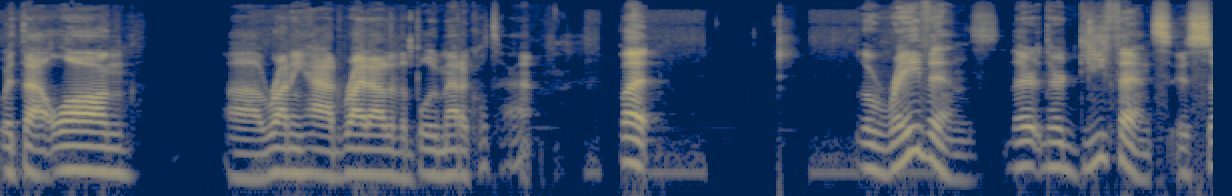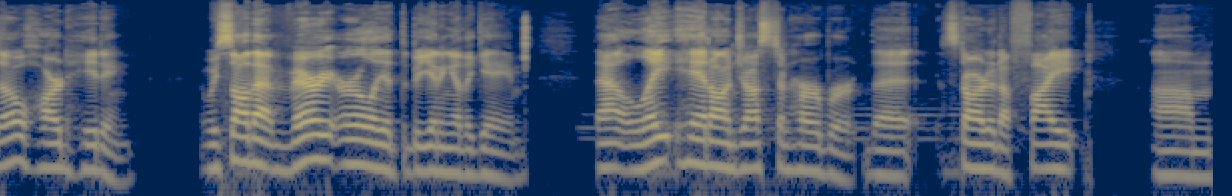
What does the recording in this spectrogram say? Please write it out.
with that long uh, run he had right out of the blue medical tent. But the Ravens, their their defense is so hard hitting. And we saw that very early at the beginning of the game. That late hit on Justin Herbert that started a fight. Um,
